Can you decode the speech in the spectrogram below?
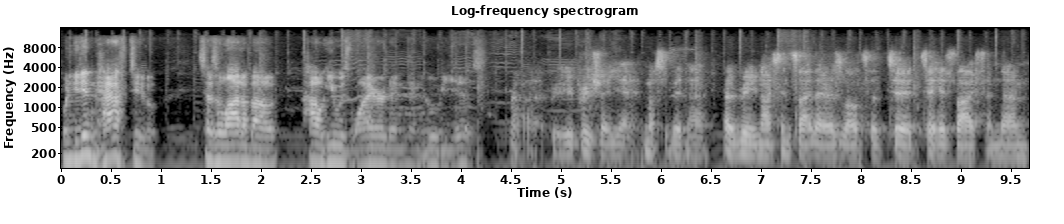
when he didn't have to says a lot about how he was wired and, and who he is. I really appreciate. Yeah, it must have been a, a, really nice insight there as well to to, to his life, and um,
